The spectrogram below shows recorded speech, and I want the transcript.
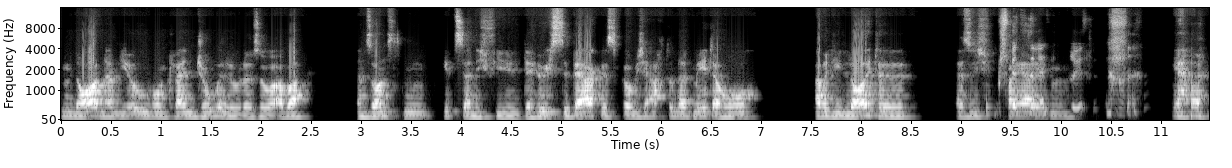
im Norden haben die irgendwo 'n kleinen Dschungel oder so, aber ansonsten gibt's da nicht viel. Der höchste Berg ist, glaube ich, 800 Meter hoch, aber die Leute also, ich feiere eben ja,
